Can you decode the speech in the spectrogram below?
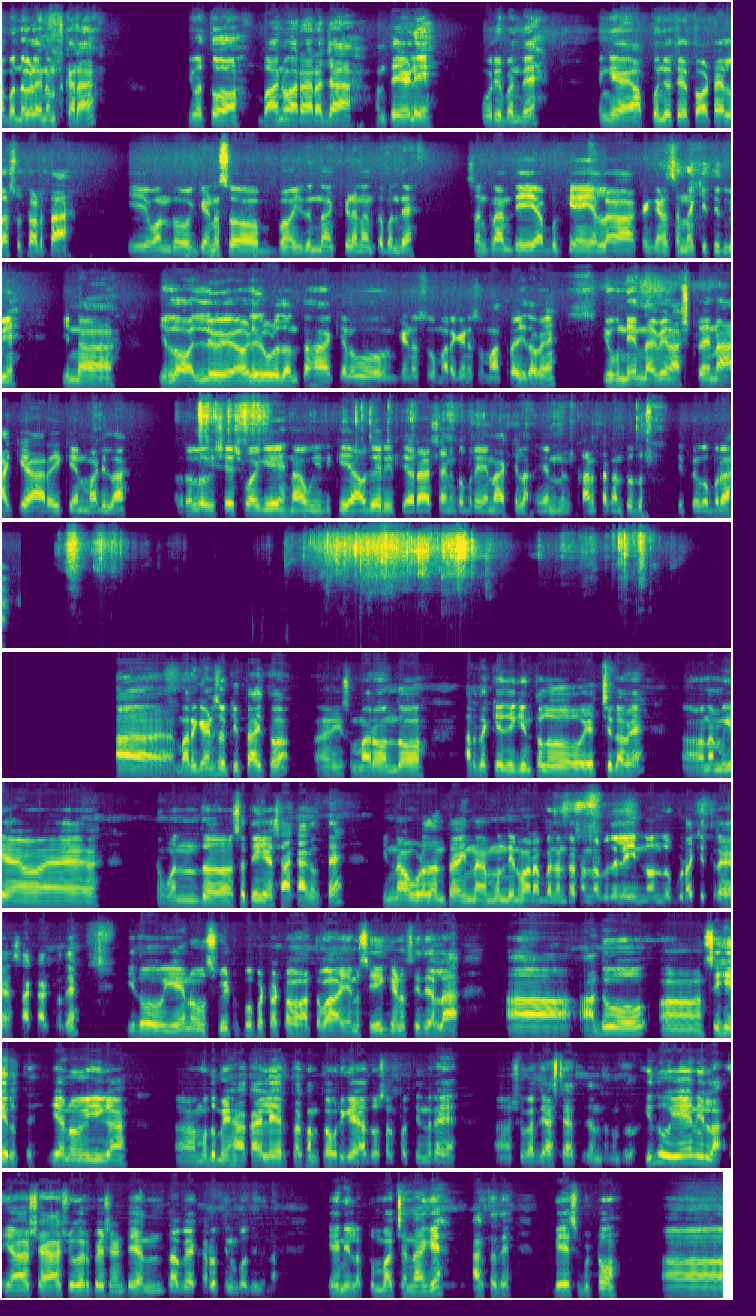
ಬಂಧುಗಳೇ, ನಮಸ್ಕಾರ. ಇವತ್ತು ಭಾನುವಾರ ರಜಾ ಅಂತ ಹೇಳಿ ಊರಿಗೆ ಬಂದೆ. ಹಿಂಗೆ ಅಪ್ಪನ ಜೊತೆ ತೋಟ ಎಲ್ಲ ಸುತ್ತಾಡ್ತಾ ಈ ಒಂದು ಗೆಣಸು ಇದನ್ನ ಕೀಳೋಣ ಅಂತ ಬಂದೆ. ಸಂಕ್ರಾಂತಿ ಹಬ್ಬಕ್ಕೆ ಎಲ್ಲ ಗೆಣಸನ್ನ ಕಿತ್ತಿದ್ವಿ. ಇನ್ನ ಎಲ್ಲೋ ಅಲ್ಲಿ ಅಳಿ ಉಳಿದಂತಹ ಕೆಲವು ಗೆಣಸು ಮರಗೆಣಸು ಮಾತ್ರ ಇದಾವೆ. ಇವನ್ನೇನ್ ನಾವೇನು ಅಷ್ಟೇನು ಹಾಕಿ ಆರೈಕೆ ಏನು ಮಾಡಿಲ್ಲ. ಅದರಲ್ಲೂ ವಿಶೇಷವಾಗಿ ನಾವು ಇದಕ್ಕೆ ಯಾವುದೇ ರೀತಿಯ ರಾಸಾಯನಿಕ ಗೊಬ್ಬರ ಏನು ಹಾಕಿಲ್ಲ. ಏನು ಕಾಣ್ತಕ್ಕಂಥದ್ದು ತಿಪ್ಪೆ ಗೊಬ್ಬರ. ಆ, ಮರಗೆಣಸು ಕಿತ್ತಾಯ್ತು. ಈ ಸುಮಾರು ಒಂದು ಅರ್ಧ ಕೆ ಜಿಗಿಂತಲೂ ಹೆಚ್ಚಿದಾವೆ ನಮಗೆ ಒಂದು ಸತಿಗೆ ಸಾಕಾಗುತ್ತೆ. ಇನ್ನ ಉಳಿದಂತ, ಇನ್ನ ಮುಂದಿನ ವಾರ ಬಂದಂತ ಸಂದರ್ಭದಲ್ಲಿ ಇನ್ನೊಂದು ಬುಡ ಕಿತ್ರೆ ಸಾಕಾಗ್ತದೆ. ಇದು ಏನು ಸ್ವೀಟ್ ಪೊಟಾಟೊ ಅಥವಾ ಏನು ಸಿಹಿ ಗೆಣಸು ಇದೆಯಲ್ಲ ಅದು ಸಿಹಿ ಇರುತ್ತೆ. ಏನು ಈಗ ಮಧುಮೇಹ ಕಾಯಿಲೆ ಇರ್ತಕ್ಕಂಥವ್ರಿಗೆ ಅದು ಸ್ವಲ್ಪ ತಿಂದ್ರೆ ಶುಗರ್ ಜಾಸ್ತಿ ಆಗ್ತದೆ ಅಂತಕ್ಕಂಥದ್ದು. ಇದು ಏನಿಲ್ಲ. ಯಾವ ಯಾವ ಶುಗರ್ ಪೇಷಂಟ್ ಎಂತ ಬೇಕಾದ್ರೂ ತಿನ್ಬೋದು ಇದನ್ನ. ಏನಿಲ್ಲ. ತುಂಬಾ ಚೆನ್ನಾಗಿ ಆಗ್ತದೆ. ಬೇಯಿಸ್ಬಿಟ್ಟು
